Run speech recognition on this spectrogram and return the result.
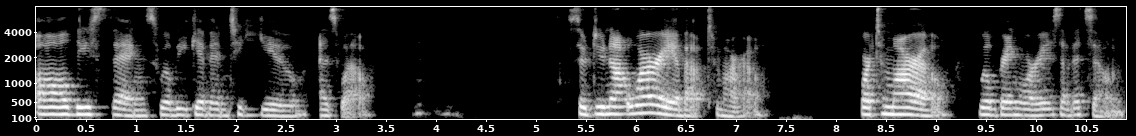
all these things will be given to you as well. So do not worry about tomorrow, for tomorrow will bring worries of its own.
